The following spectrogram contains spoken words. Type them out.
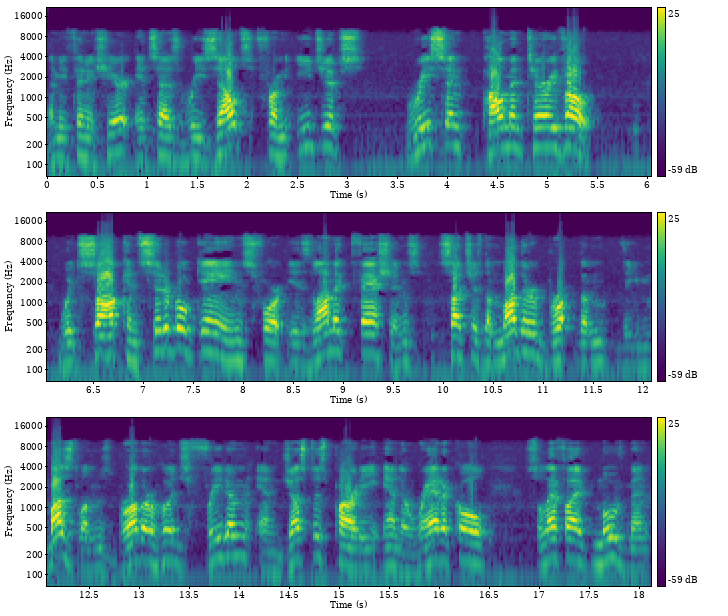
let me finish here. It says results from Egypt's recent parliamentary vote, which saw considerable gains for Islamic factions such as the Mother, the, the Muslims Brotherhood's Freedom and Justice Party and the radical Salafite movement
